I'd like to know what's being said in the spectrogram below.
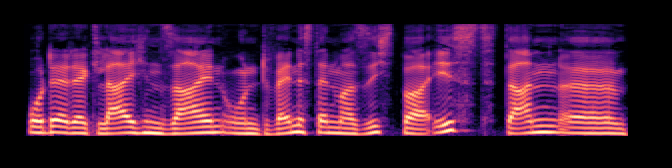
oder dergleichen sein. Und wenn es denn mal sichtbar ist, dann äh,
